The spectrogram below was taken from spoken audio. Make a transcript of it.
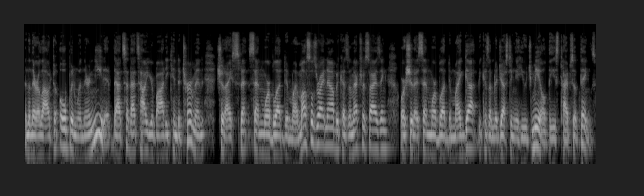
and then they're allowed to open when they're needed. That's that's how your body can determine should I send more blood to my muscles right now because I'm exercising, or should I send more blood to my gut because I'm digesting a huge meal. These types of things.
